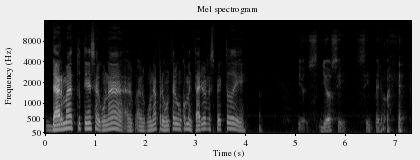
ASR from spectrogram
Dharma, ¿tú tienes alguna, alguna pregunta, algún comentario respecto de...? Yo, yo sí, sí, pero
